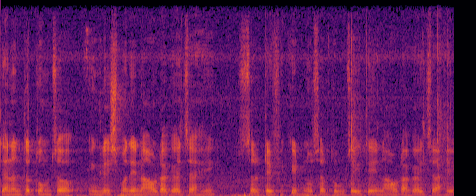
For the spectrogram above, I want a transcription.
त्यानंतर तुमचं इंग्लिशमध्ये नाव टाकायचं आहे. सर्टिफिकेटनुसार तुमचं इथे नाव टाकायचं आहे.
